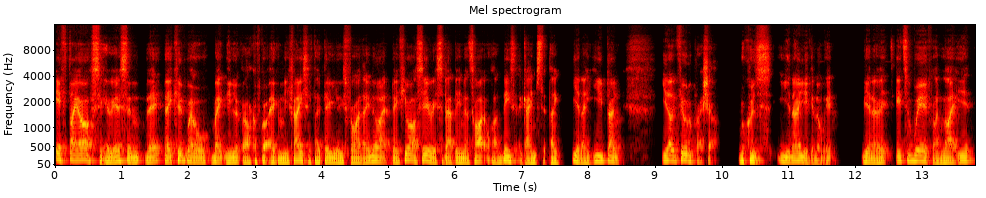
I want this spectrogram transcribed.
If they are serious, and they, they could well make me look like I've got egg on my face if they do lose Friday night. But if you are serious about being a title one, these are the games that they, you know, you don't, you don't feel the pressure because you know you're going to win. You know, it, it's a weird one. Like, it,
